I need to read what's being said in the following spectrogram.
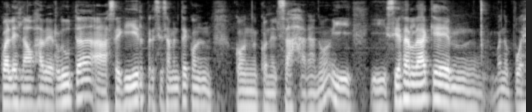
cuál es la hoja de ruta a seguir precisamente con, con, con el Sáhara, ¿no? Y, y sí es verdad que, mm, bueno, pues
